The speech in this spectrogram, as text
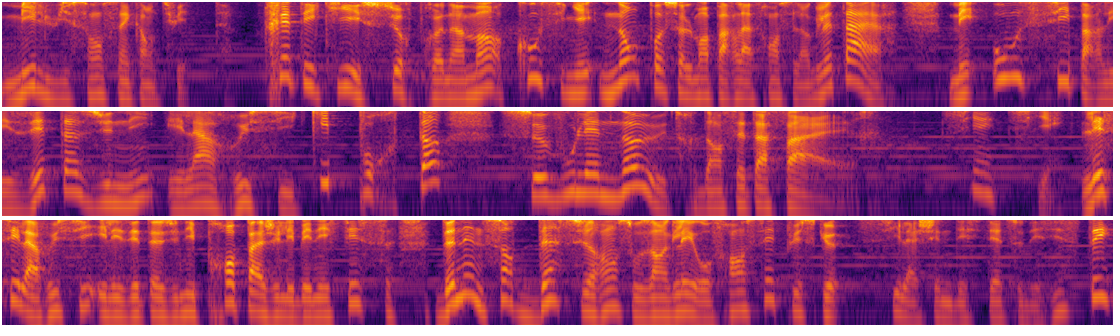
1858. Traité qui est surprenamment co-signé non pas seulement par la France et l'Angleterre, mais aussi par les États-Unis et la Russie, qui pourtant se voulaient neutres dans cette affaire tiens, tiens. Laisser la Russie et les États-Unis propager les bénéfices donnait une sorte d'assurance aux Anglais et aux Français, puisque si la Chine décidait de se désister,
